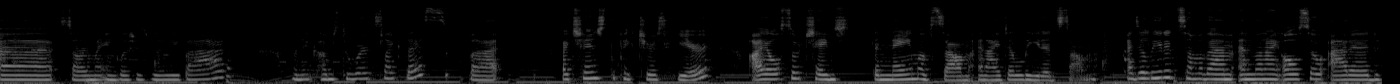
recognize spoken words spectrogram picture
Uh, sorry, my English is really bad when it comes to words like this, but I changed the pictures here. I also changed the name of some and I deleted some. I deleted some of them and then I also added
